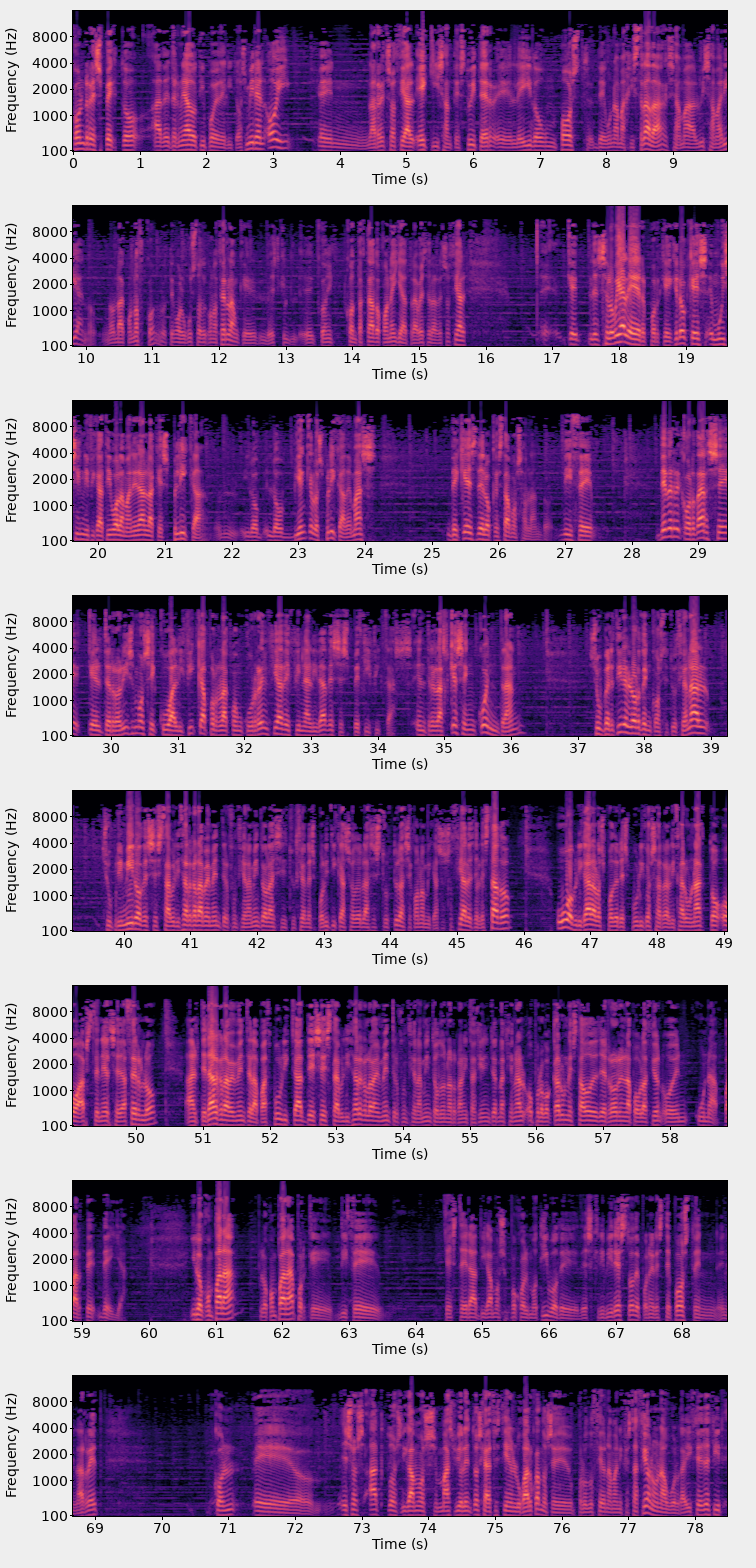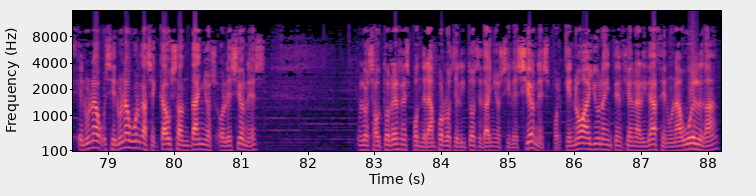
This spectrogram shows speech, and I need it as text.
con respecto a determinado tipo de delitos. Miren, hoy en la red social X, antes Twitter, he leído un post de una magistrada que se llama Luisa María, no, la conozco, no tengo el gusto de conocerla, aunque he contactado con ella a través de la red social, eh, que se lo voy a leer porque creo que es muy significativo la manera en la que explica, y lo, lo bien que lo explica además, de qué es de lo que estamos hablando. Dice, Debe recordarse que el terrorismo se cualifica por la concurrencia de finalidades específicas, entre las que se encuentran subvertir el orden constitucional, suprimir o desestabilizar gravemente el funcionamiento de las instituciones políticas o de las estructuras económicas o sociales del Estado, u obligar a los poderes públicos a realizar un acto o abstenerse de hacerlo, alterar gravemente la paz pública, desestabilizar gravemente el funcionamiento de una organización internacional o provocar un estado de terror en la población o en una parte de ella. Y lo compara, lo compara porque dice que este era, digamos, un poco el motivo de, escribir esto, de poner este post en, en la red, con eh, esos actos, digamos, más violentos que a veces tienen lugar cuando se produce una manifestación o una huelga. Dice, es decir, en una, si en una huelga se causan daños o lesiones, los autores responderán por los delitos de daños y lesiones, porque no hay una intencionalidad en una huelga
